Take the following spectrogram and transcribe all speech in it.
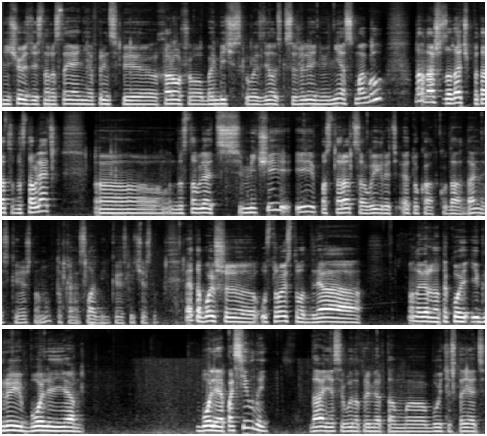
Ничего здесь на расстоянии, в принципе, хорошего бомбического сделать, к сожалению, не смогу. Но наша задача пытаться доставлять, э, доставлять мячи и постараться выиграть эту катку. Да, дальность, конечно, ну такая слабенькая, если честно. Это больше устройство для, ну, наверное, такой игры более, более пассивной. Да, если вы, например, там э, будете стоять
